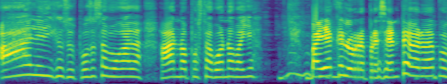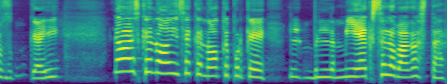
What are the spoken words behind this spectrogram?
Ah, le dije, su esposa es abogada. Ah, no, pues está bueno, vaya. Vaya que lo represente, ¿verdad? Pues que ahí. No, es que no, dice que no, que porque mi ex se lo va a gastar.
